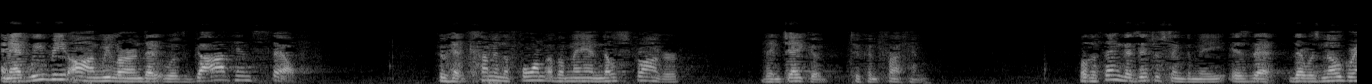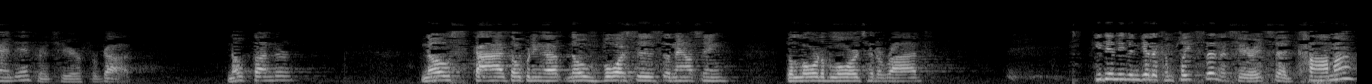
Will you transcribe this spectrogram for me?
And as we read on, we learn that it was God Himself who had come in the form of a man no stronger than Jacob to confront him. Well, the thing that's interesting to me is that there was no grand entrance here for God. No thunder, no skies opening up, no voices announcing the Lord of Lords had arrived. He didn't even get a complete sentence here. It said, comma,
